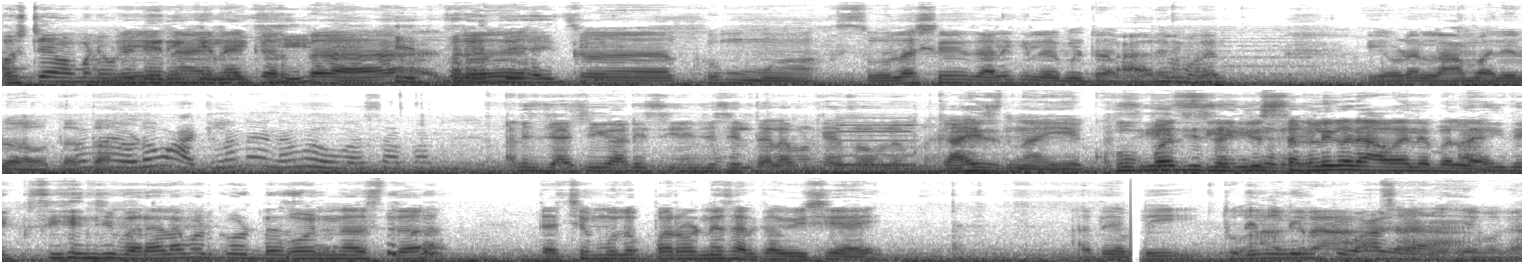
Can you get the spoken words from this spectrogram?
फर्स्ट टाइम आपण एवढी आम्ही डेअरिंग नाही- केली नाही की करता. इथपर्यंत जवळ यायची. क- खूप म- सोळाशे झाले किलोमीटर आपण तरी. पण. एवढा लांब आलेलो आहोत आता. एवढं वाटलं नाही ना भाऊ असं पण आणि ज्याची गाडी सीएनजी असेल त्याला पण काही प्रॉब्लेम नाही. काहीच नाहीये. खूपच CNG सीएनजी सगळीकडे. अवेलेबल आहे. आणि सीएनजी भरायला पण कोण नसतं. कोण नसतं. त्याचे मुलं परवडण्यासारखा विषय आहे. आता आपली to दिल्ली आग्रा to आग्रा. चालू आहे बघा.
